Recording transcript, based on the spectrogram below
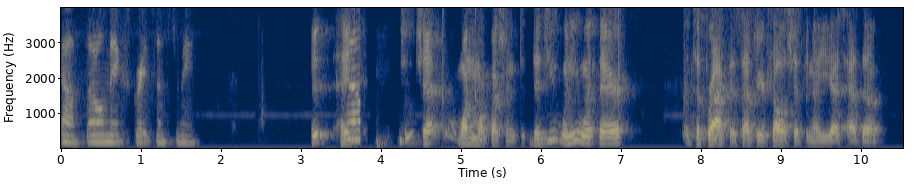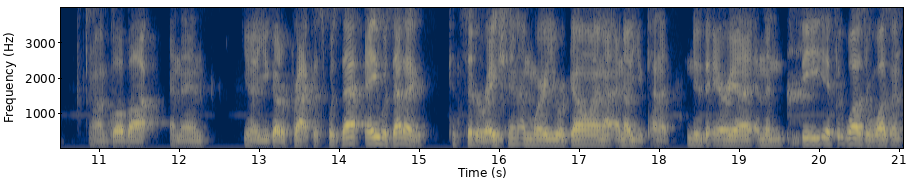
Yeah, that all makes great sense to me. hey, well, check one more question. Did you, when you went there to practice after your fellowship, you know, you guys had the uh, Globot and then you know you go to practice. Was that a was that a consideration on where you were going? I, know you kind of knew the area. And then b if it was or wasn't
